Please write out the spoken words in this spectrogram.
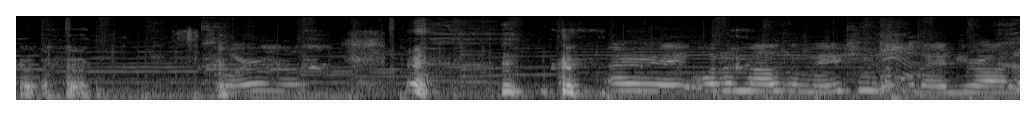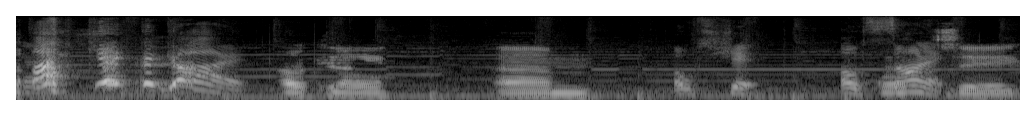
It's horrible. Alright, what amalgamation should I draw I next? kicked the guy! Okay. Um. Oh shit. Oh, Sonic. Let's see.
